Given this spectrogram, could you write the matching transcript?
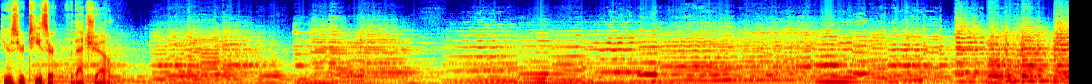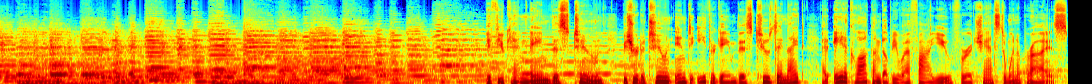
Here's your teaser for that show. If you can name this tune, be sure to tune into Ether Game this Tuesday night at 8 o'clock on WFIU for a chance to win a prize.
